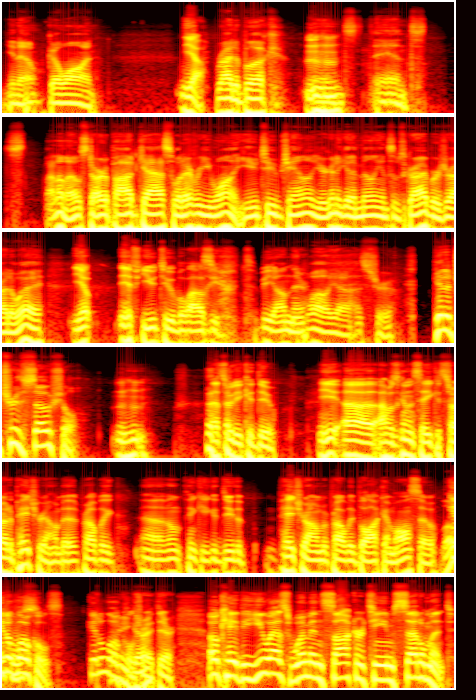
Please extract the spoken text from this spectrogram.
you know, go on, yeah, write a book, Mhm. and and I don't know, start a podcast, whatever you want, YouTube channel. You're going to get a million subscribers right away. Yep. If YouTube allows you to be on there. Well, yeah, that's true. Get a Truth Social. hmm That's what he could do. He, uh, I was going to say he could start a Patreon, but probably uh, I don't think he could do the Patreon. Would probably block him. Also, get a Locals? locals. Get a locals go. right there. Okay, the U.S. women's soccer team settlement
